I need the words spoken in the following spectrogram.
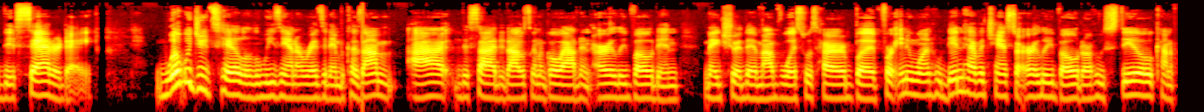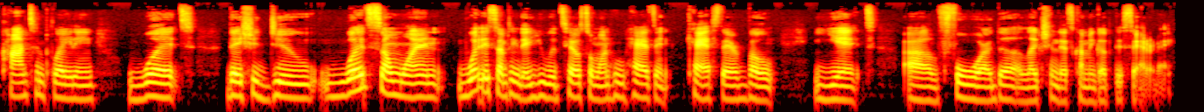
this Saturday. What would you tell a Louisiana resident? Because I'm I decided I was going to go out and early vote and make sure that my voice was heard. But for anyone who didn't have a chance to early vote or who's still kind of contemplating what they should do, what someone what is something that you would tell someone who hasn't cast their vote yet uh, for the election that's coming up this Saturday?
